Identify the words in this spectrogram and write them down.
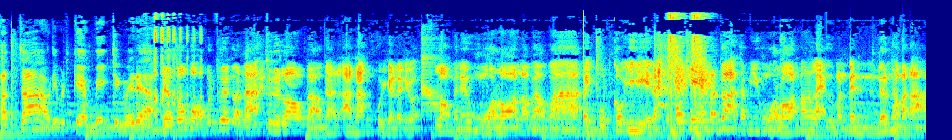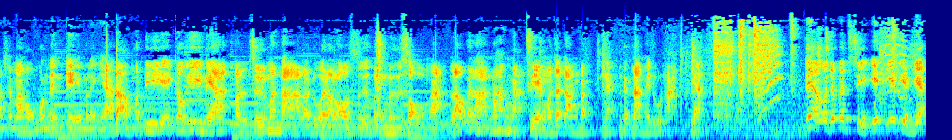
พระเจ้านี่มัน gaming จริงไหมเนี่ยเดี๋ยวต้องบอกเพื่อนๆก่อนนะ คือเราแบบอ่านั่งคุยกันเลยดีกว่าเราไม่ได้หัวร้อนแล้วแบบว่าไปทุบเก้าอี้นะโอเค มันก็อาจจะมีหัวร้อนบ้างแหละคือมันเป็นเรื่องธรรมดาใช่ไหมของคนเล่นเกมอะไรเงี้ยแต่พอดีไอ้เก้าอี้เนี้ยมันซื้อมานานแล้วด้วยแล้วเราซื้อเป็นมือสองอะแล้วเวลานั่งอะเสียงมันจะดังแบบเนี่ยเดี๋ยวนั่งให้ดูนะเนี่ยเนี่ยมันจะเป็นเสียงเอี๊ยดเอี๊ยดอย่างเงี้ย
